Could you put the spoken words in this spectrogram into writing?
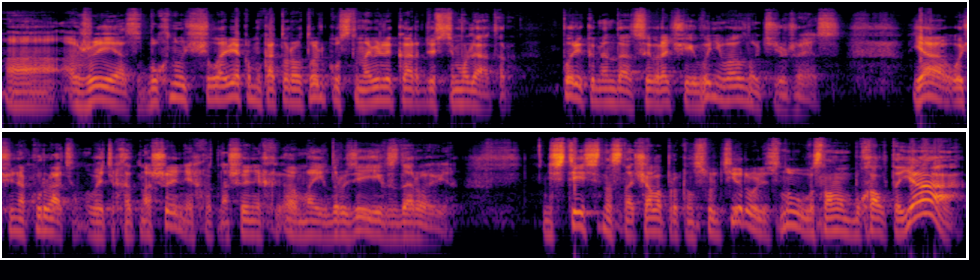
А, ЖС. Бухнуть с человеком, у которого только установили кардиостимулятор. По рекомендации врачей. Вы не волнуйтесь, ЖС. Я очень аккуратен в этих отношениях, в отношениях э, моих друзей и их здоровья. Естественно, сначала проконсультировались, ну, в основном бухал-то я,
